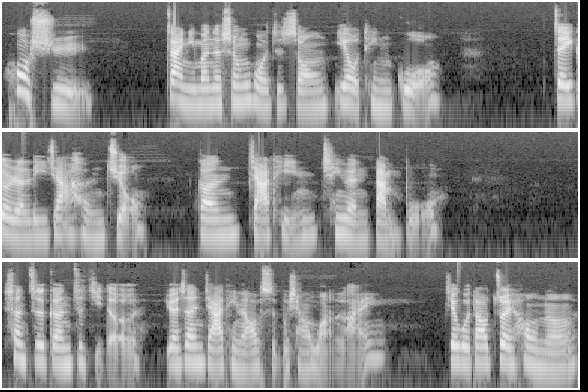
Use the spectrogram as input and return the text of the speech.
或许在你们的生活之中也有听过，这一个人离家很久，跟家庭亲缘淡薄，甚至跟自己的原生家庭老死不相往来。结果到最后呢，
